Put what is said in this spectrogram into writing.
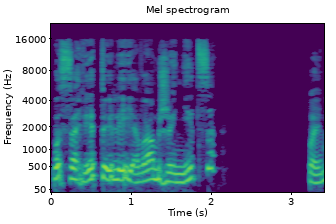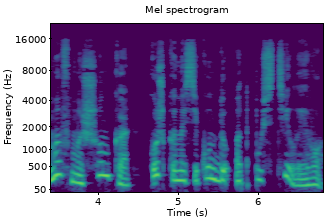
посоветую ли я вам жениться?» Поймав мышонка, кошка на секунду отпустила его.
